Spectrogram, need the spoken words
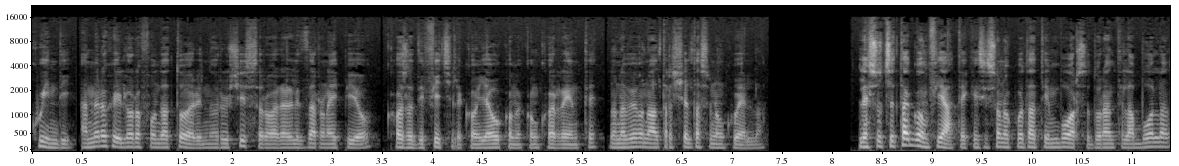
quindi, a meno che i loro fondatori non riuscissero a realizzare un IPO, cosa difficile con Yahoo come concorrente, non avevano altra scelta se non quella. Le società gonfiate che si sono quotate in borsa durante la bolla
